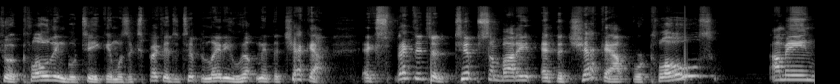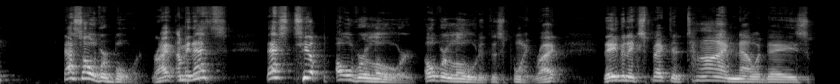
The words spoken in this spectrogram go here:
to a clothing boutique and was expected to tip the lady who helped me at the checkout. Expected to tip somebody at the checkout for clothes? I mean, that's overboard, right? I mean, that's that's tip overload, overload at this point, right? They even expect a time nowadays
